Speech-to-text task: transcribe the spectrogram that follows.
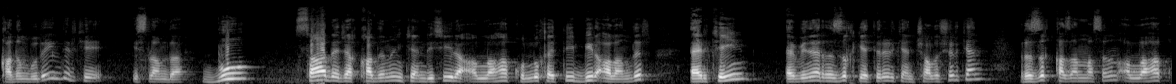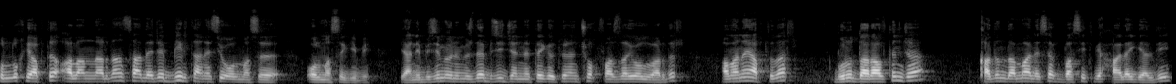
Kadın bu değildir ki İslam'da. Bu sadece kadının kendisiyle Allah'a kulluk ettiği bir alandır. Erkeğin evine rızık getirirken, çalışırken rızık kazanmasının Allah'a kulluk yaptığı alanlardan sadece bir tanesi olması olması gibi. Yani bizim önümüzde bizi cennete götüren çok fazla yol vardır. Ama ne yaptılar? Bunu daraltınca kadın da maalesef basit bir hale geldi.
